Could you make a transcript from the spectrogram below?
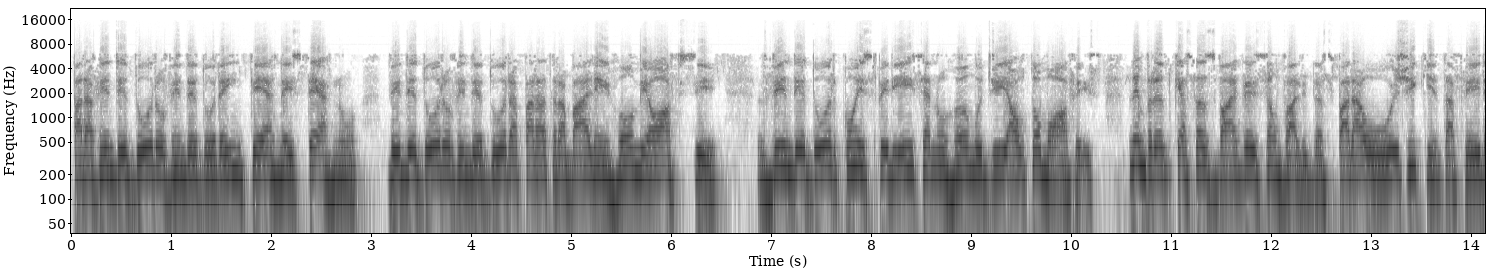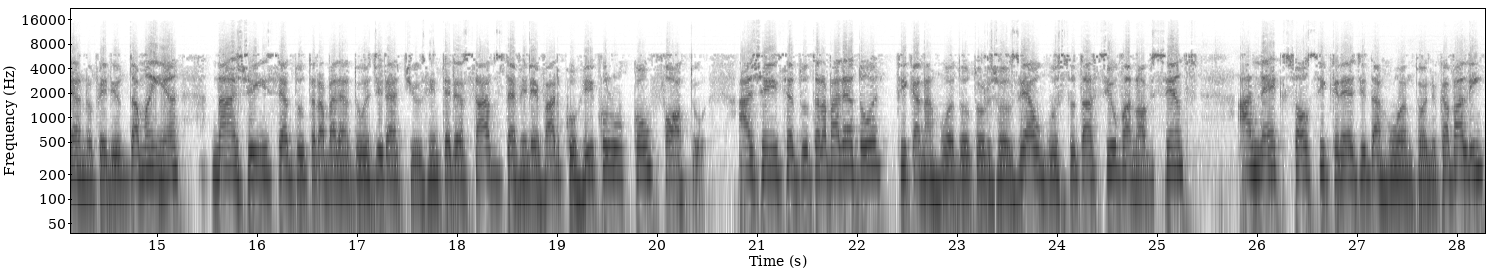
para vendedor ou vendedora interna e externo, vendedor ou vendedora para trabalho em home office, vendedor com experiência no ramo de automóveis. Lembrando que essas vagas são válidas para hoje, quinta-feira, no período da manhã, na agência do Trabalhador de Irati. Os interessados devem levar currículo com foto. Agência do Trabalhador fica na rua Doutor José Augusto da Silva, 900 anexo ao Sicredi da Rua Antônio Cavalim,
